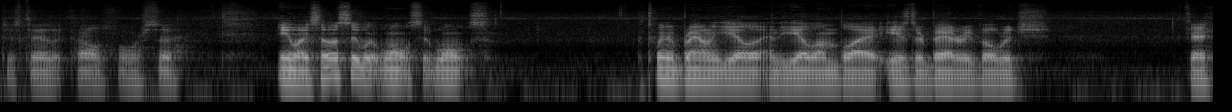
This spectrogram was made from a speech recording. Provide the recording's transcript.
just as it calls for. So anyway, so let's see what it wants. It wants between the brown and yellow and the yellow and black is their battery voltage. Okay,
